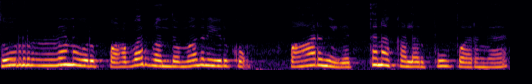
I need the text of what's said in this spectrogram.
சுருன்னு ஒரு பவர் வந்த மாதிரி இருக்கும். பாருங்கள் எத்தனை கலர் பூ பாருங்கள்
